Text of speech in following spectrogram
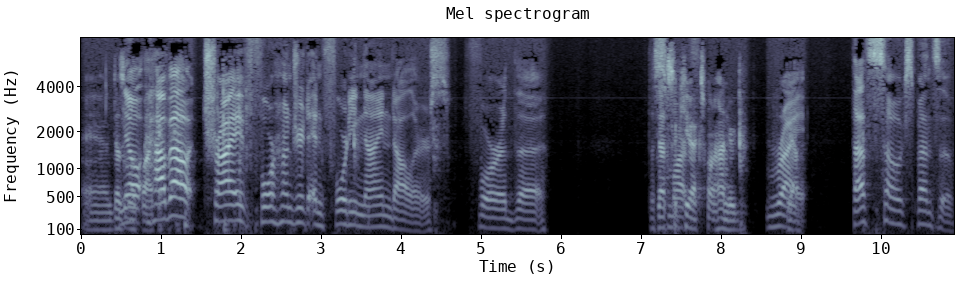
And doesn't No, look like how it. about try four hundred and forty nine dollars for the the That's smart the QX100. right? yeah. That's so expensive.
